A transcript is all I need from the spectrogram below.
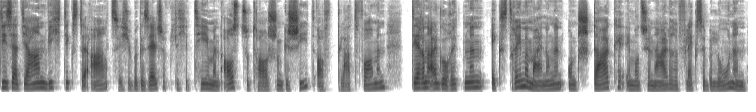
die seit Jahren wichtigste Art, sich über gesellschaftliche Themen auszutauschen, geschieht auf Plattformen, deren Algorithmen extreme Meinungen und starke emotionale Reflexe belohnen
